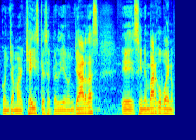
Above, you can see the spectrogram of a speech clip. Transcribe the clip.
con Jamar Chase que se perdieron yardas. Eh, sin embargo, bueno,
